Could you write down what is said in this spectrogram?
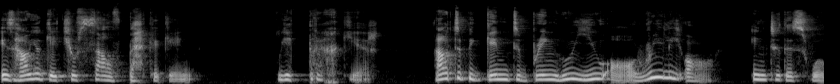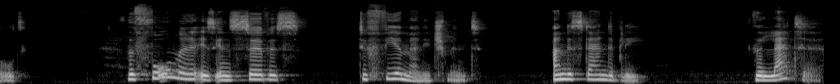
is how you get yourself back again. How to begin to bring who you are, really are, into this world. The former is in service to fear management, understandably. The latter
